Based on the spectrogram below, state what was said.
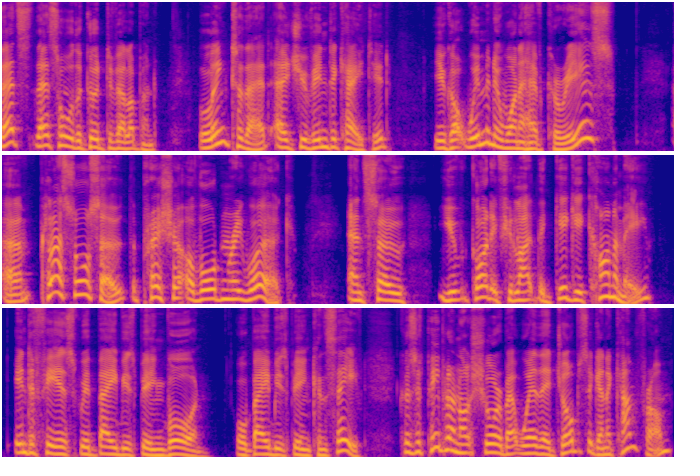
That's, that's all the good development. Linked to that, as you've indicated, you've got women who want to have careers, um, plus also the pressure of ordinary work. And so you've got, if you like, the gig economy interferes with babies being born or babies being conceived. Because if people are not sure about where their jobs are going to come from,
